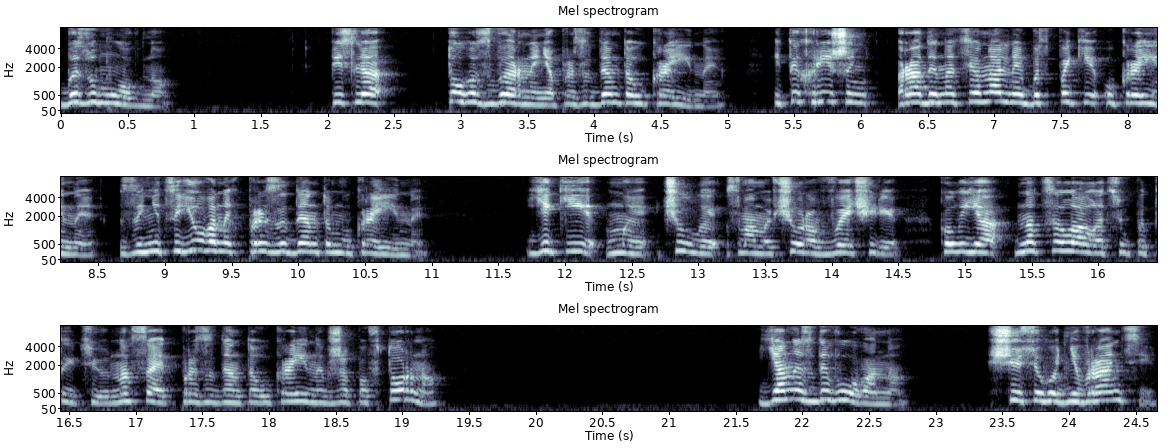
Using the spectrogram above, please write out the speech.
Безумовно, після того звернення президента України і тих рішень Ради національної безпеки України, зініційованих президентом України, які ми чули з вами вчора ввечері, коли я надсилала цю петицію на сайт президента України вже повторно. Я не здивована, що сьогодні вранці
